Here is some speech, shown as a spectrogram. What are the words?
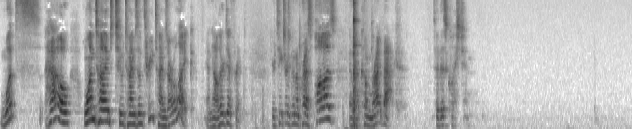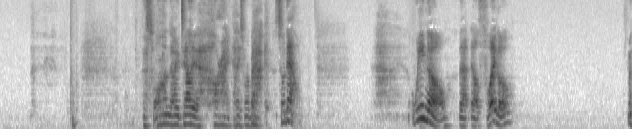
what's how one times, two times, and three times are alike and how they're different. Your teacher's going to press pause and we'll come right back to this question. This wand, I tell you. All right, guys, we're back. So now, we know that El Fuego,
